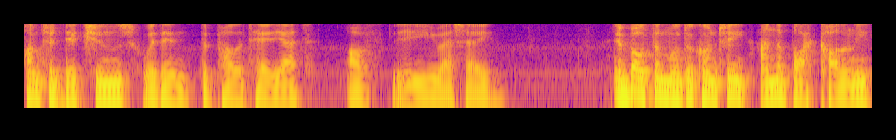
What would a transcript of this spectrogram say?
Contradictions within the proletariat of the USA. In both the mother country and the black colony,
